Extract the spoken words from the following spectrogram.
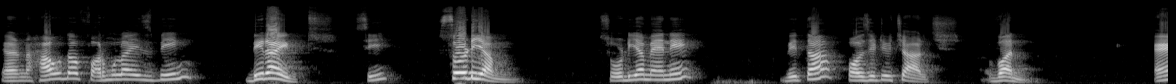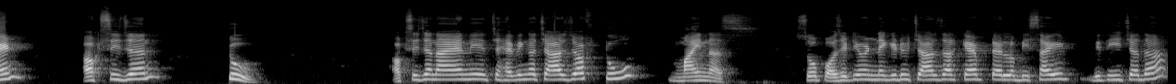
And how the formula is being derived? See sodium. Sodium Na with a positive charge 1 and oxygen 2 oxygen ion is having a charge of 2 minus. So positive and negative charge are kept beside with each other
